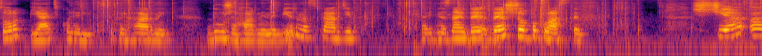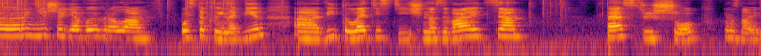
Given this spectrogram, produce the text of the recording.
45 кольорів. Такий гарний, дуже гарний набір, насправді. Навіть не знаю, де, де що покласти. Ще е, раніше я виграла ось такий набір е, від Letty Stitch. Називається Pastry Shop. Я не знаю,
